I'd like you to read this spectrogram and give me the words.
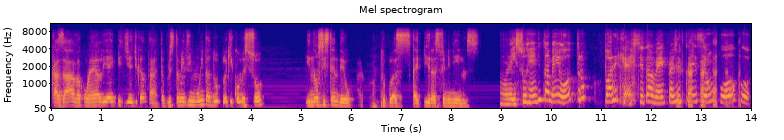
casava com ela e a impedia de cantar. Então por isso também tem muita dupla que começou e não se estendeu. Duplas caipiras femininas. Olha, isso rende também outro podcast também pra gente conhecer um pouco.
